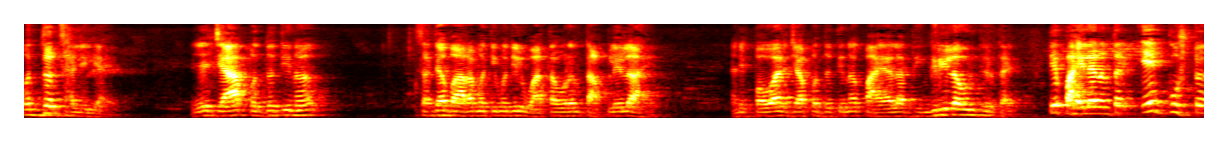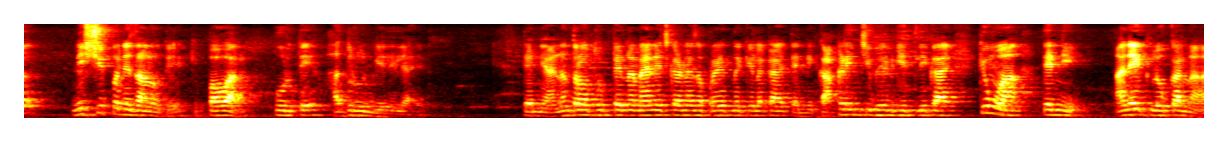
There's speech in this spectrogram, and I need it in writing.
पद्धत झालेली आहे. म्हणजे ज्या पद्धतीनं सध्या बारामतीमधील वातावरण तापलेलं आहे आणि पवार ज्या पद्धतीनं पायाला भिंगरी लावून फिरतायत ते पाहिल्यानंतर एक गोष्ट निश्चितपणे जाणवते की पवार पुरते हादरून गेलेले आहेत. त्यांनी अनंतराव थोपटेंना मॅनेज करण्याचा प्रयत्न केला काय? त्यांनी काकडींची भेट घेतली काय? किंवा त्यांनी अनेक लोकांना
